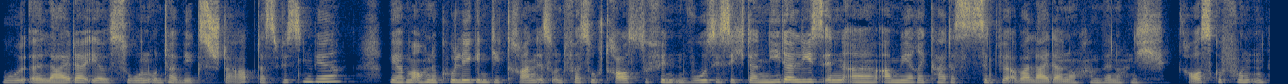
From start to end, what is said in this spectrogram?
wo äh, leider ihr Sohn unterwegs starb, das wissen wir. Wir haben auch eine Kollegin, die dran ist und versucht herauszufinden, wo sie sich dann niederließ in äh, Amerika. Das sind wir aber leider noch, haben wir noch nicht rausgefunden,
